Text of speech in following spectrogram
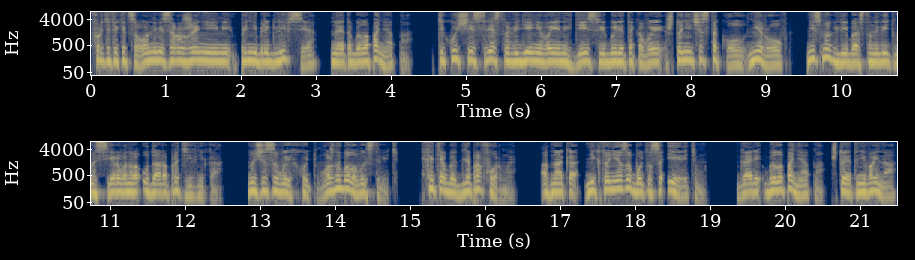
Фортификационными сооружениями пренебрегли все, но это было понятно. Текущие средства ведения военных действий были таковы, что ни частокол, ни ров не смогли бы остановить массированного удара противника. Но часовых хоть можно было выставить, хотя бы для проформы. Однако никто не озаботился и этим. Гарри было понятно, что это не война.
